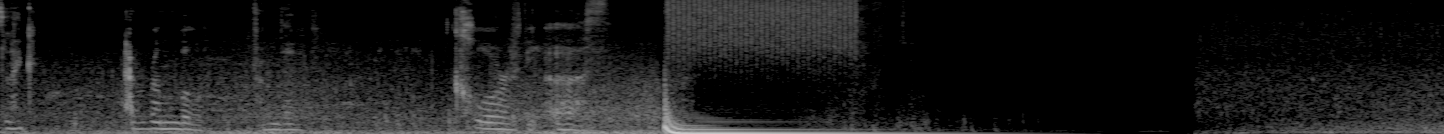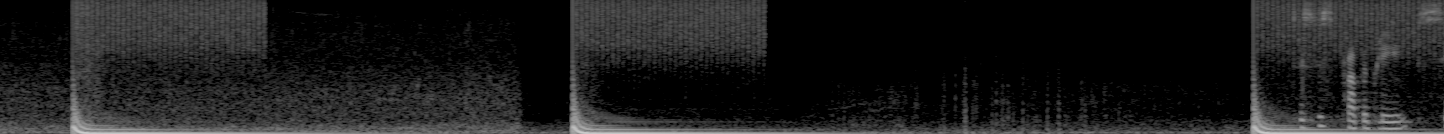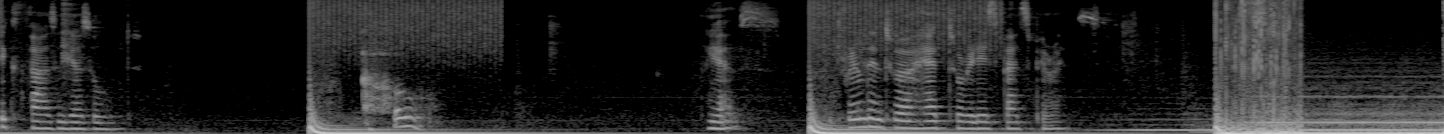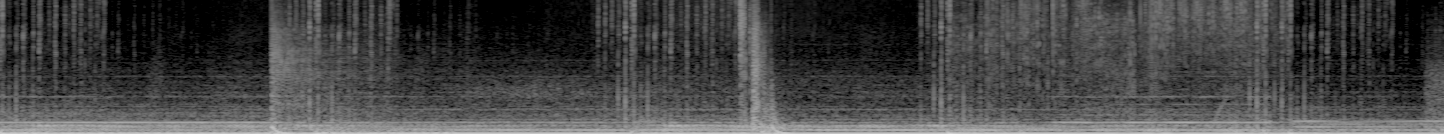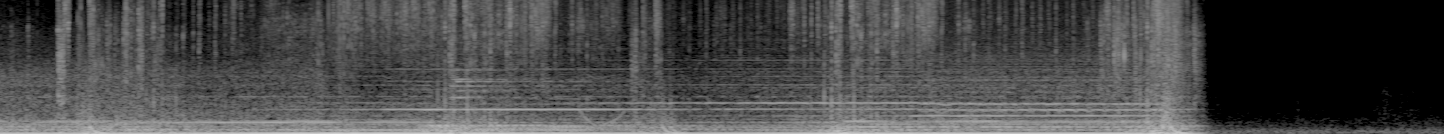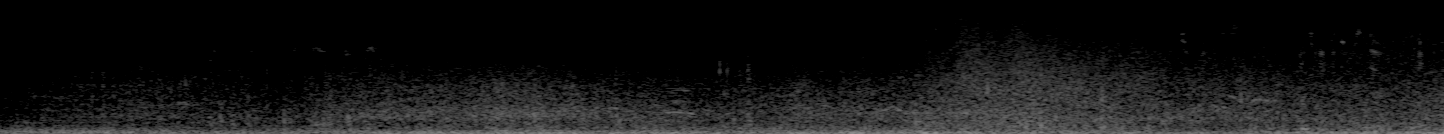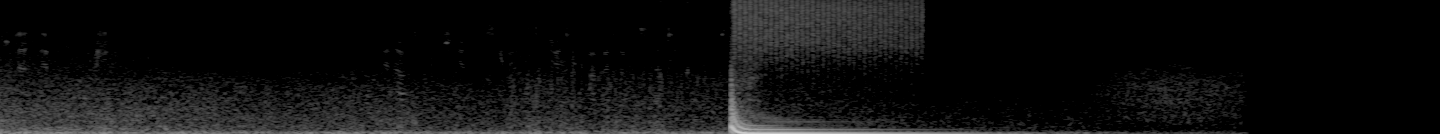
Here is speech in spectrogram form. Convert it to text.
It's like a rumble from the core of the earth. This is probably 6,000 years old. A hole. Yes. Drilled into her head to release bad spirits.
